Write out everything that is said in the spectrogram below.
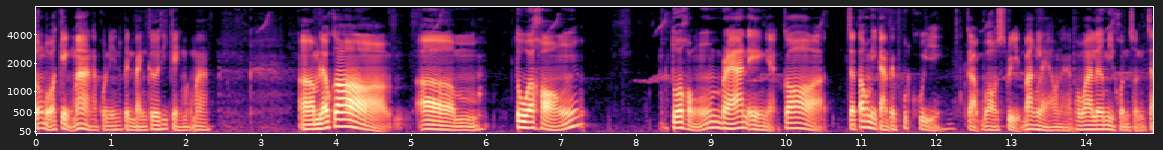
ต้องบอกว่าเก่งมากนะคนนี้เป็นแบงเกอร์ที่เก่งมากๆแล้วก็ตัวของตัวของแบรนด์เองเนี่ยก็จะต้องมีการไปพูดคุยกับ Wall Street บ้างแล้วนะเพราะว่าเริ่มมีคนสนใจ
